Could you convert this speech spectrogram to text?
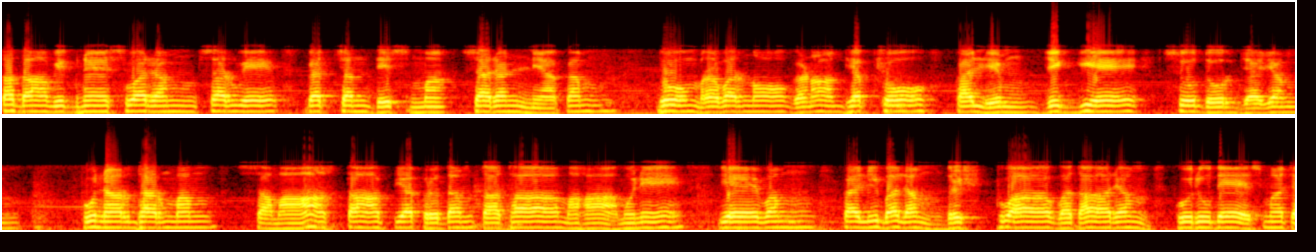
तदा विघ्नेश्वरं सर्वे गच्छन्ति स्म शरण्यकं। धूम्रवर्णो गणाध्यक्षो कलिं जिज्ञे सुदुर्जयं पुनर्धर्मं समास्ताप्य कृतं तथा महामुने एवं कलिबलं दृष्ट्वावतारं कुरुदे स्म च।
